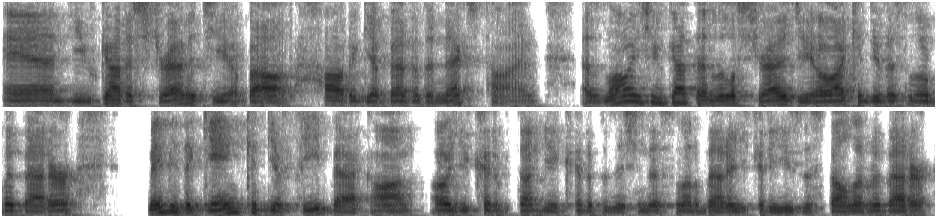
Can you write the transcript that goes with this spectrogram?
and you've got a strategy about how to get better the next time, as long as you've got that little strategy, oh, I can do this a little bit better. Maybe the game could give feedback on, oh, you could have done, you could have positioned this a little better, you could have used the spell a little bit better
